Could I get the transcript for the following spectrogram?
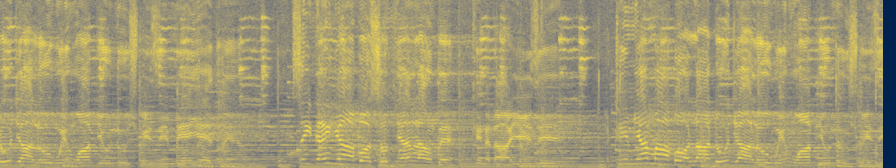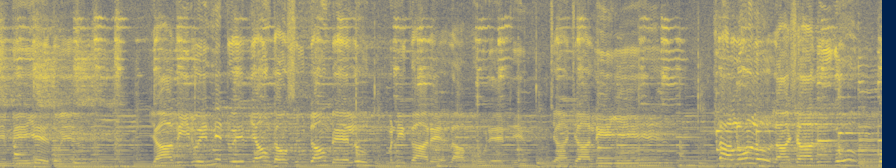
တို့ကြလို့ဝင်းဝါပြူနုရွှေစင်မဲရဲ့တွင်စိတ်တိုင်းကြပေါ်ဆွပြန်လောင်းပဲခင်သာရေးစဉ်အထင်များမပေါ်လာတို့ကြလို့ဝင်းဝါပြူနုရွှေစင်မဲရဲ့တွင်ရာသီတွေနှစ်တွေပြောင်းတောင်ဆူတောင်းတယ်လို့မနစ်ကတဲ့လာဖို့တဲ့တင်ကြာကြာလေးရင်လာလုံးလို့လာရှာသူကို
